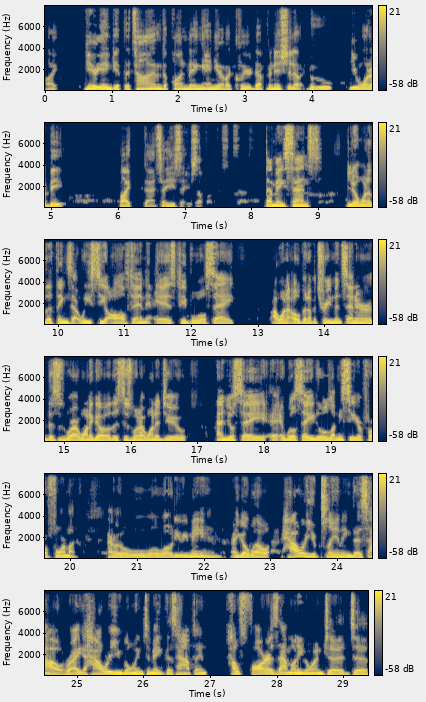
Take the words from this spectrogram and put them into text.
Like, you can get the time, the funding, and you have a clear definition of who you want to be, like that's how you set yourself up for success. That makes sense. You know, one of the things that we see often is people will say, I want to open up a treatment center. This is where I want to go. This is what I want to do. And you'll say, eh, we'll say, well, let me see your pro forma. I go, well, what do you mean? I go, well, how are you planning this out, right? How are you going to make this happen? How far is that money going to, to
